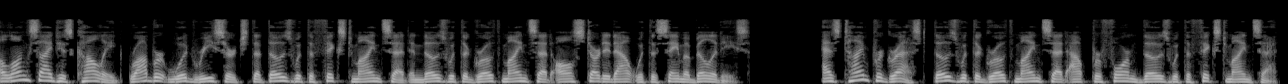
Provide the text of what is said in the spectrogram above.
Alongside his colleague, Robert Wood researched that those with the fixed mindset and those with the growth mindset all started out with the same abilities. As time progressed, those with the growth mindset outperformed those with the fixed mindset.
